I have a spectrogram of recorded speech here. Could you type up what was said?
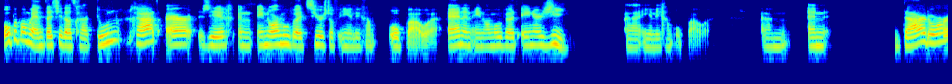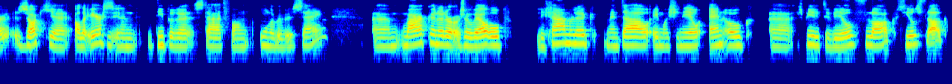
Op het moment dat je dat gaat doen, gaat er zich een enorme hoeveelheid zuurstof in je lichaam opbouwen. En een enorme hoeveelheid energie uh, in je lichaam opbouwen. Um, en daardoor zak je allereerst dus in een diepere staat van onderbewustzijn. Um, maar kunnen er zowel op lichamelijk, mentaal, emotioneel en ook uh, spiritueel vlak, zielsvlak,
